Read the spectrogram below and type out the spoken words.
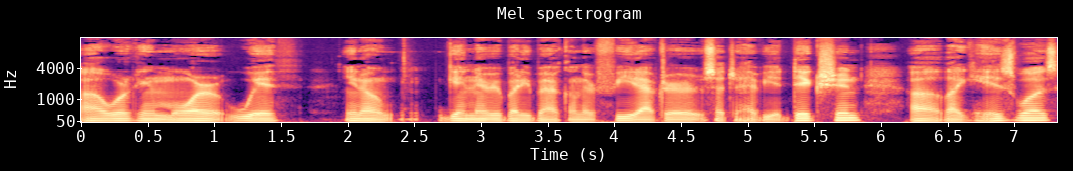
uh, working more with you know, getting everybody back on their feet after such a heavy addiction, uh, like his was,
